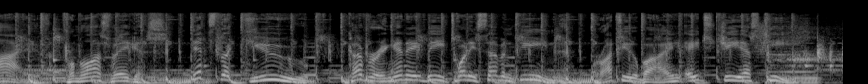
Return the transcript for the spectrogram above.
Live from Las Vegas, it's theCUBE, covering NAB 2017. Brought to you by HGST.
